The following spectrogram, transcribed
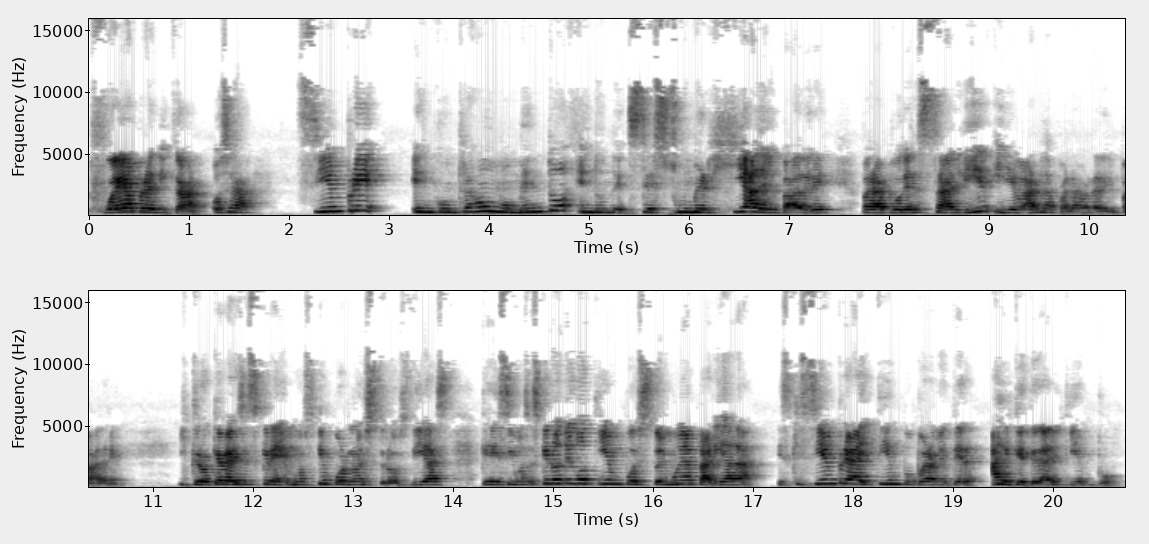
fue a predicar. O sea, siempre encontraba un momento en donde se sumergía del Padre para poder salir y llevar la palabra del Padre. Y creo que a veces creemos que por nuestros días que decimos, es que no tengo tiempo, estoy muy atareada. Es que siempre hay tiempo para meter al que te da el tiempo.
